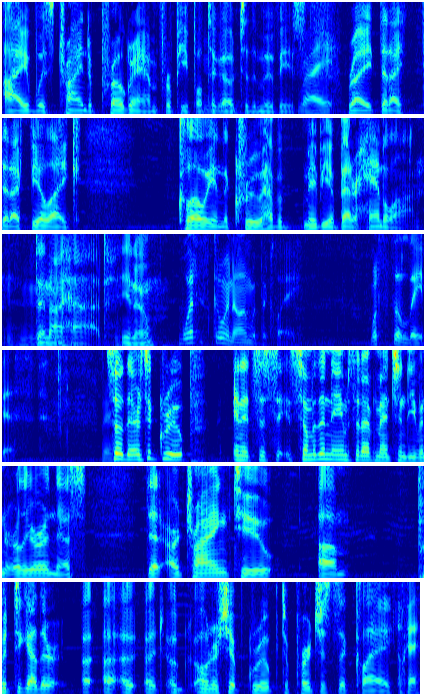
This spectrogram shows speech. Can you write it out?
i was trying to program for people to go to the movies Right. right that i that i feel like chloe and the crew have a maybe a better handle on than i had you know What is going on with the clay? What's the latest? So there's a group, and it's a some of the names that I've mentioned even earlier in this that are trying to um, put together a, a, a, a ownership group to purchase the clay Okay.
